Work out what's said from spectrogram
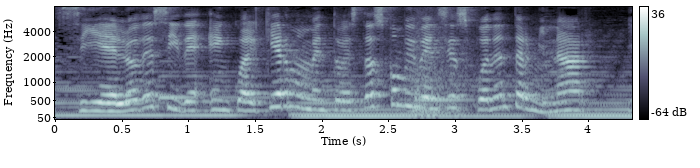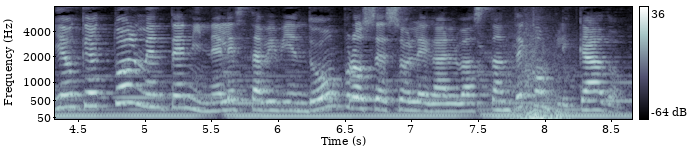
Si él lo decide, en cualquier momento estas convivencias pueden terminar. Y aunque actualmente Ninel está viviendo un proceso legal bastante complicado,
